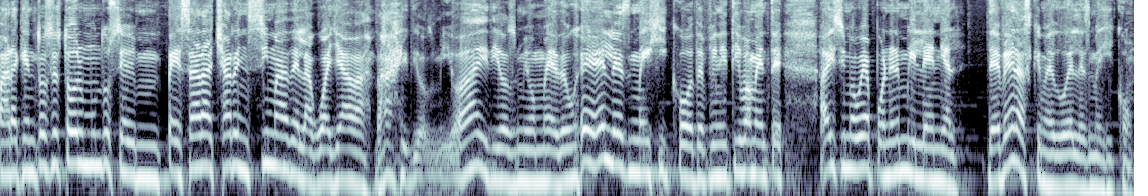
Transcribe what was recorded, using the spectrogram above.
para que entonces todo el mundo se empezara a echar encima de la guayaba. Ay, Dios mío, ay, Dios mío, me dueles México, definitivamente. Ay, sí me voy a poner millennial. De veras que me dueles México.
